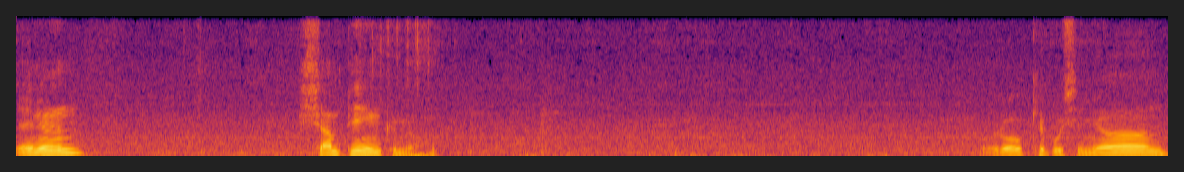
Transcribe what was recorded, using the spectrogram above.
얘는 샴페인 금요. 이렇게 보시면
